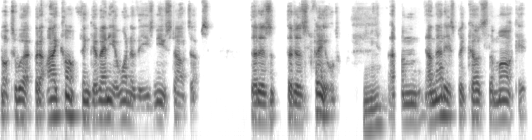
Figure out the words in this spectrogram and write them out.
not to work. But I can't think of any one of these new startups that has that has failed, mm-hmm. um, and that is because the market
